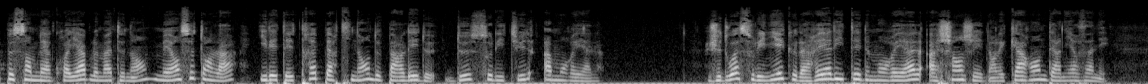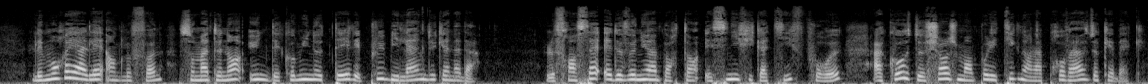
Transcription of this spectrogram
peut sembler incroyable maintenant, mais en ce temps-là, il était très pertinent de parler de deux solitudes à Montréal. Je dois souligner que la réalité de Montréal a changé dans les quarante dernières années. Les Montréalais anglophones sont maintenant une des communautés les plus bilingues du Canada. Le français est devenu important et significatif pour eux à cause de changements politiques dans la province de Québec.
